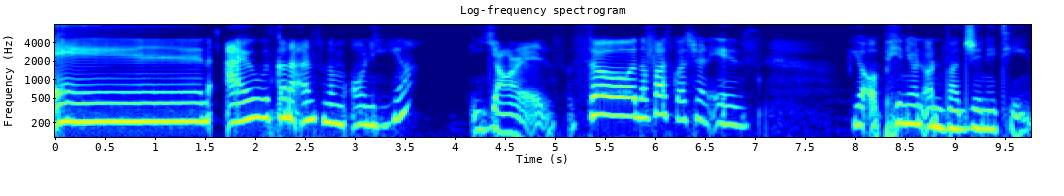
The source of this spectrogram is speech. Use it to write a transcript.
and I was gonna answer them on here. Yars. So the first question is your opinion on virginity.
